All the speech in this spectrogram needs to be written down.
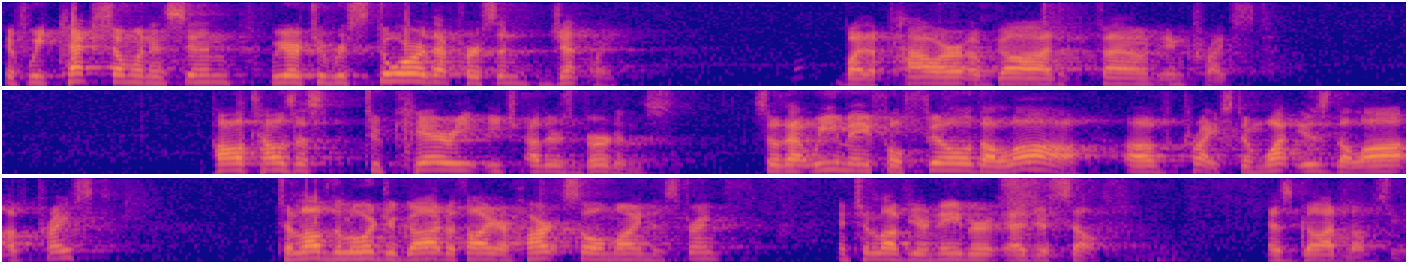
If we catch someone in sin, we are to restore that person gently by the power of God found in Christ. Paul tells us to carry each other's burdens so that we may fulfill the law of Christ. And what is the law of Christ? To love the Lord your God with all your heart, soul, mind, and strength, and to love your neighbor as yourself, as God loves you.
